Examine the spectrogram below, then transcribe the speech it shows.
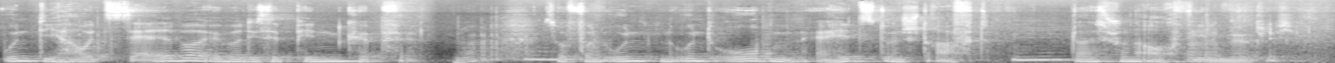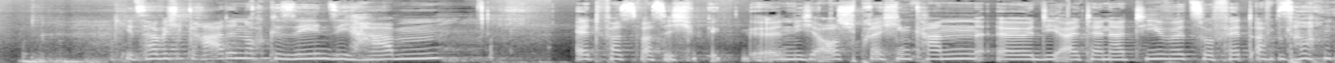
und die Haut selber über diese Pinnköpfe. Ne? Mhm. So von unten und oben erhitzt und strafft. Mhm. Da ist schon auch viel möglich. Jetzt habe ich gerade noch gesehen, Sie haben etwas, was ich äh, nicht aussprechen kann, äh, die Alternative zur Fettabsaugung.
